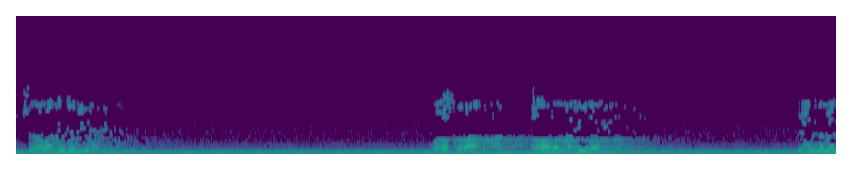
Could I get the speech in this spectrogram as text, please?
في سنوات كثيرة. واصدر قرارا أخيرا بان من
